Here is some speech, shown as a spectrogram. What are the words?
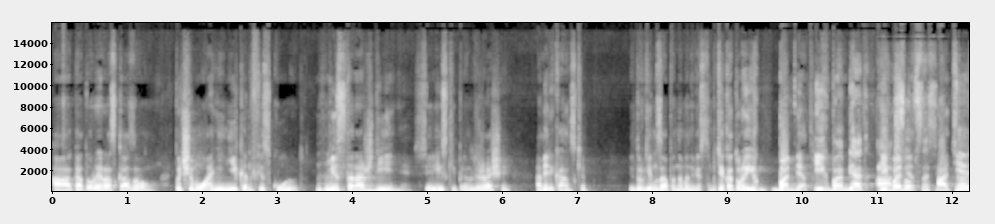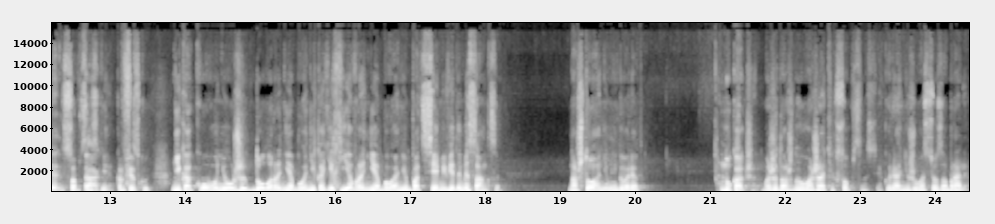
а который рассказывал, почему они не конфискуют месторождения сирийские, принадлежащие американским и другим западным инвесторам. Те, которые их бомбят. Их бомбят, а Их бомбят. собственности? А те, Так, собственно, так. конфискуют. Никакого у него уже доллара не было, никаких евро не было. Они под всеми видами санкций. На что они мне говорят? Ну как же, мы же должны уважать их собственность. Я говорю, они же у вас все забрали.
